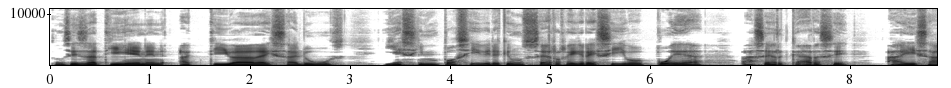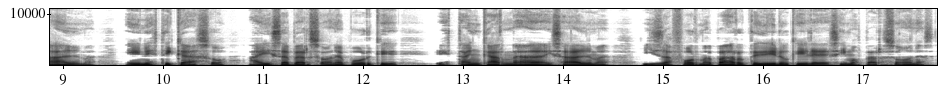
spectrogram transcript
Entonces ya tienen activada esa luz y es imposible que un ser regresivo pueda acercarse a esa alma, en este caso a esa persona, porque está encarnada esa alma y ya forma parte de lo que le decimos personas.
